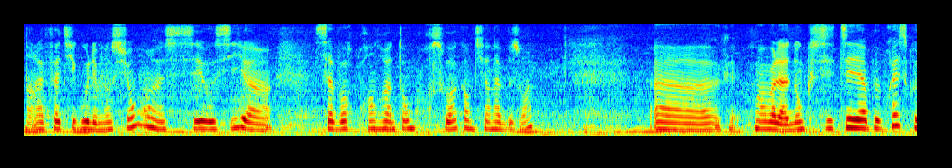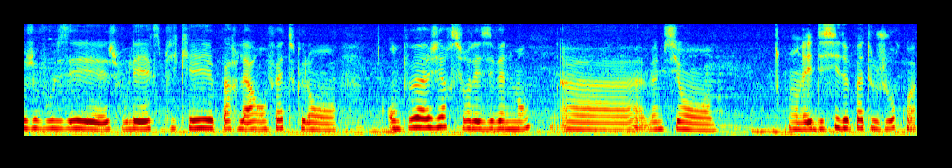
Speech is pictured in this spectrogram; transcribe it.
dans la fatigue ou l'émotion, c'est aussi savoir prendre un temps pour soi quand il y en a besoin. Voilà, donc c'était à peu près ce que je, vous ai, je voulais expliquer par là, en fait, que l'on on peut agir sur les événements, euh, même si on ne les décide pas toujours, quoi.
